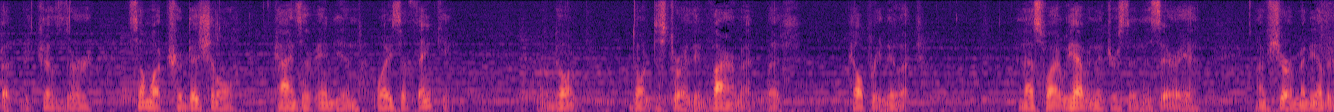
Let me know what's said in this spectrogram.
but because they're somewhat traditional kinds of Indian ways of thinking. You know, don't, don't destroy the environment, but help renew it. And that's why we have an interest in this area. I'm sure many other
